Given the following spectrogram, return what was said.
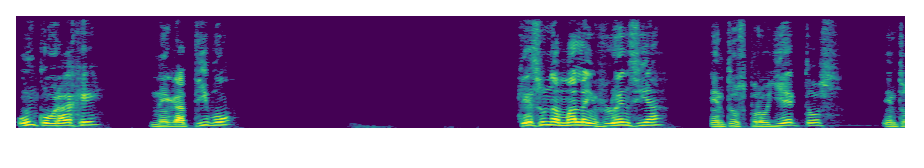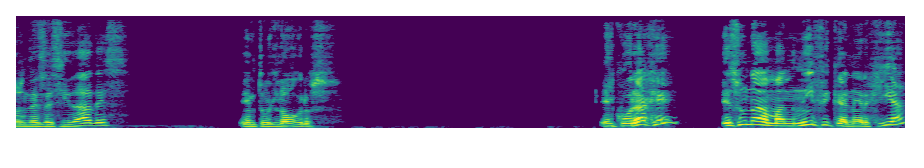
un coraje negativo que es una mala influencia en tus proyectos, en tus necesidades, en tus logros. El coraje es una magnífica energía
